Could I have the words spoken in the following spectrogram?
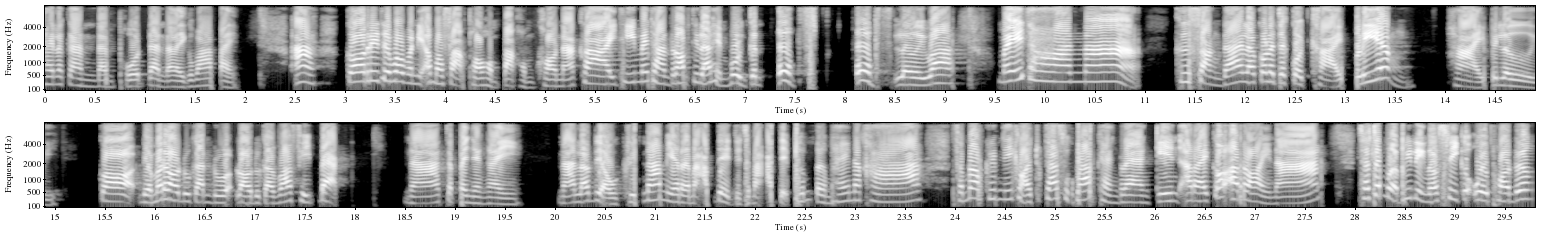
ให้ละกัน ดันโพสต์ดันอะไรก็ว่าไป อะ ก็เรียกได้ว่าวันนี้เอามาฝากพอหอมปากหอมคอนะ ใครที่ไม่ทานรอบที่แล้วเห็นบ่นกันอุบอุบเลยว่า ไม่ทานนะคือสั่งได้แล้วก็เราจะกดขายเปรี้ยงหายไปเลย ก็เดี๋ยวมารอดูกันรอดูกันว่าฟีดแบ็กนะ จะเป็นยังไงนะ แล้วเดี๋ยวคลิปหน้ามีอะไรมาอัปเดตเดี๋ยวจะมาอัปเดต เพิ่มเติมให้นะคะสำหรับคลิปนี้ขอให้ทุกท่านสุขภาพแข็งแรงกินอะไรก็อร่อยนะฉันจะเหมือนพี่หลิงแล้วซีก็อวยพรเรื่อง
